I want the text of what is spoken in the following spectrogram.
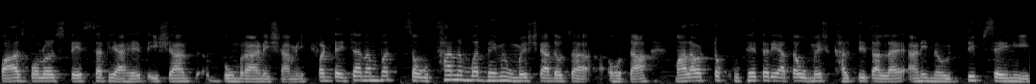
फास्ट बॉलर्स टेस्टसाठी आहेत ईशांत बुमरा आणि शामी. पण त्यांच्या नंबर चौथा नंबर नेहमी उमेश यादवचा होता. मला वाटतं कुठेतरी आता उमेश खालती चाललाय आणि नवदीप सैनी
